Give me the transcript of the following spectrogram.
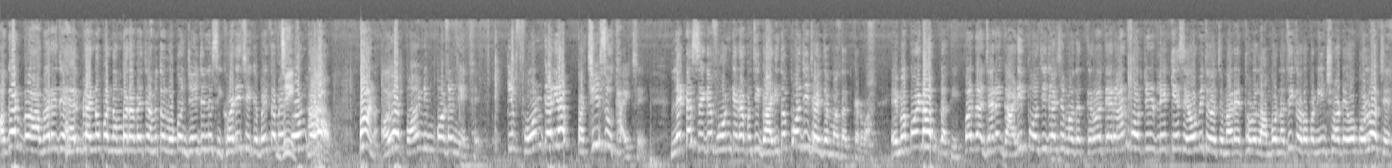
અગર અમારે જે હેલ્પલાઇન નો પણ નંબર આવે છે અમે તો લોકોને જઈ જઈને શીખવાડીએ છીએ કે ભાઈ તમે ફોન કરો. પણ હવે પોઈન્ટ ઇમ્પોર્ટન્ટ એ છે કે ફોન કર્યા પછી શું થાય છે? લેટસ છે કે ફોન કર્યા પછી ગાડી તો પહોંચી જાય છે મદદ કરવા. એમાં કોઈ ડાઉટ નથી. પણ જ્યારે ગાડી પહોંચી જાય છે મદદ કરવા ત્યારે અનફોર્ચ્યુનેટલી કેસ એવો બી થયો છે. મારે થોડો લાંબો નથી કરો પણ ઇન શોર્ટ એવો બોલો છે.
